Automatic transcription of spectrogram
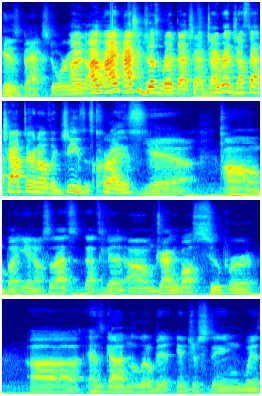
his backstory. And I, I actually just read that chapter. I read just that chapter, and I was like, Jesus Christ. yeah. Um, but you know, so that's that's good. Um, Dragon Ball Super uh has gotten a little bit interesting with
